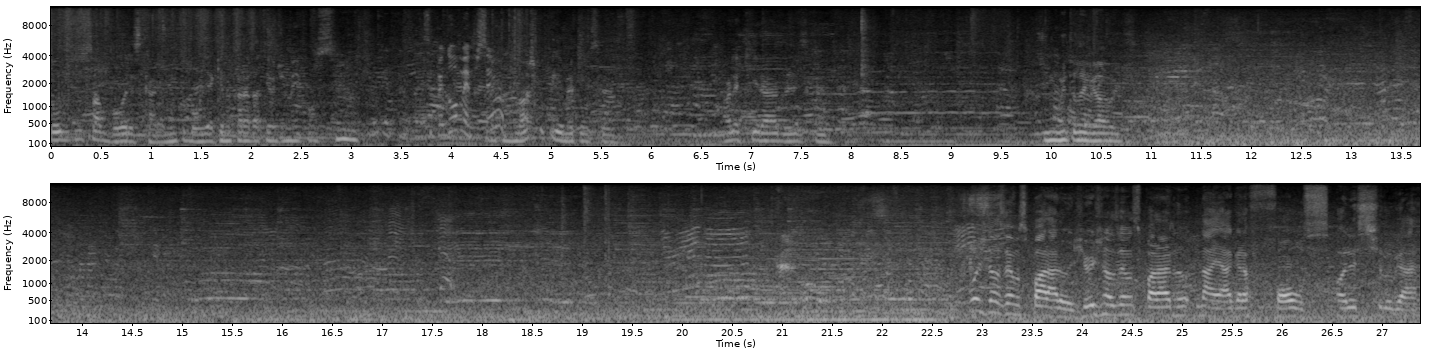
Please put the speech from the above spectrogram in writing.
todos os sabores, cara. É muito bom. E aqui no Canadá tem o de maple syrup. Você pegou o mesmo seu? Lógico que eu peguei maple syrup. Olha que irado isso, cara. Muito legal isso. Hoje nós vamos parar hoje? Hoje nós vamos parar no Niagara Falls. Olha este lugar.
